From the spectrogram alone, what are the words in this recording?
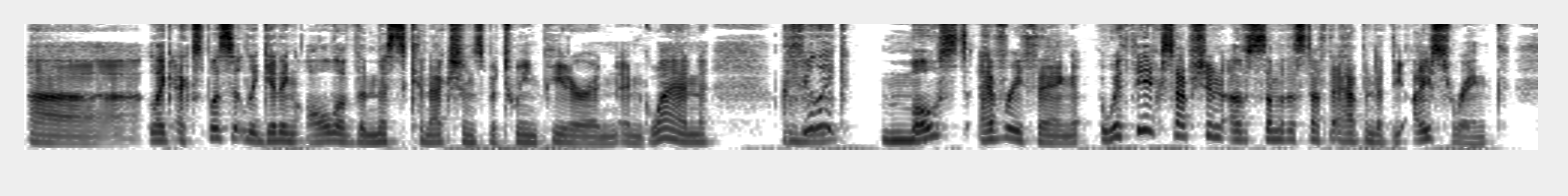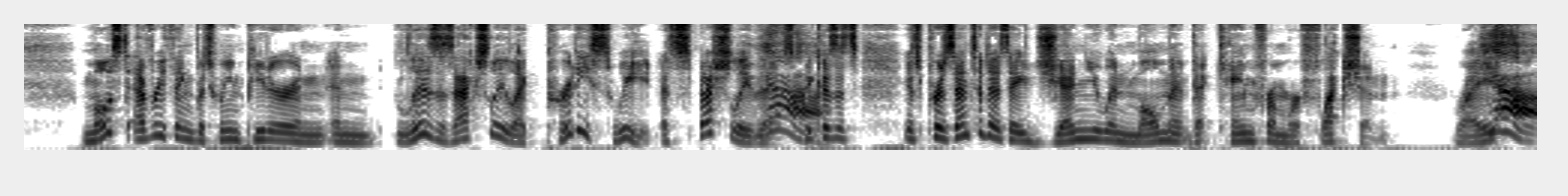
uh like explicitly getting all of the missed connections between Peter and, and Gwen, I Mm-hmm. feel like most everything, with the exception of some of the stuff that happened at the ice rink, most everything between Peter and, and Liz is actually like pretty sweet, especially this Yeah. because it's it's presented as a genuine moment that came from reflection, right? Yeah.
